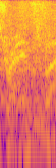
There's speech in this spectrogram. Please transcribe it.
Transfer.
